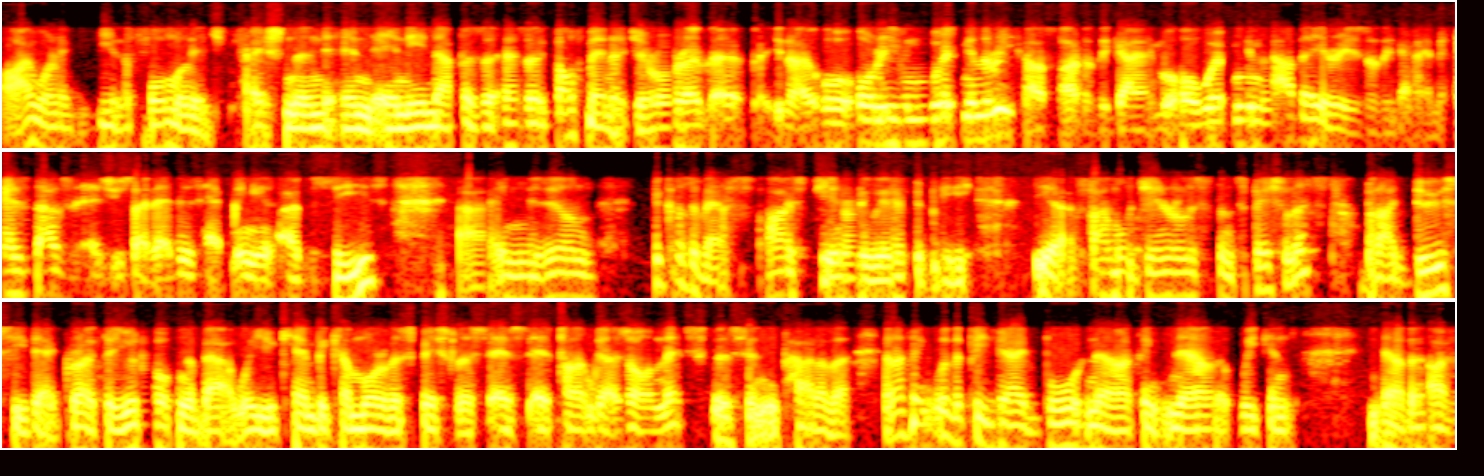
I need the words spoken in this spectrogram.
I want to get a formal education and, and, and end up as a, as a golf manager or, a, you know, or, or even working in the retail side of the game or working in other areas of the game. As does, as you say, that is happening overseas. Uh, in New Zealand, because of our size, generally we have to be yeah, far more generalist than specialist. But I do see that growth that you're talking about where you can become more of a specialist as, as time goes on. That's certainly part of it. And I think with the PGA board now, I think now that we can now that I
